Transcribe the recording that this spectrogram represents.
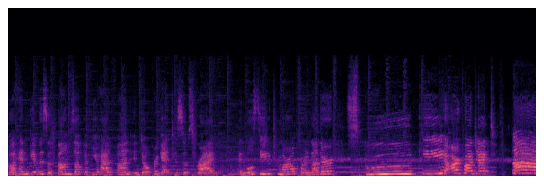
Go ahead and give this a thumbs up if you had fun and don't forget to subscribe. And we'll see you tomorrow for another spooky art project. Bye!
